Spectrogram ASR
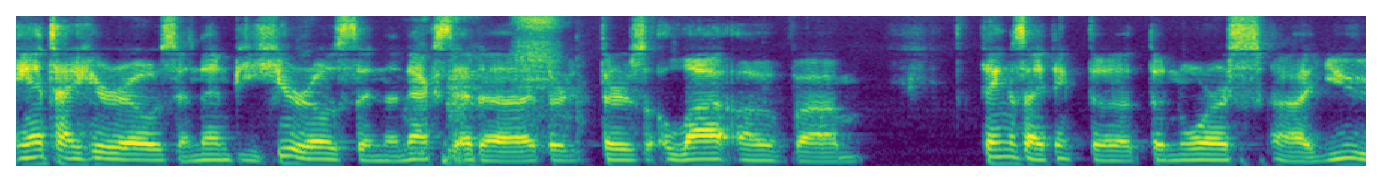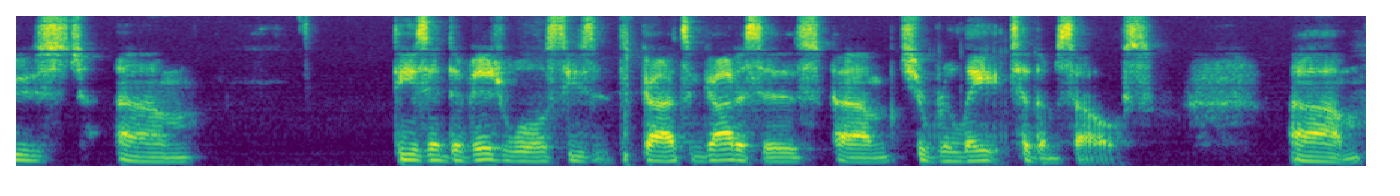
anti-heroes and then be heroes in the next Edda. There, there's a lot of um, things I think the, the Norse uh, used um, these individuals, these gods and goddesses, um, to relate to themselves. Um,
